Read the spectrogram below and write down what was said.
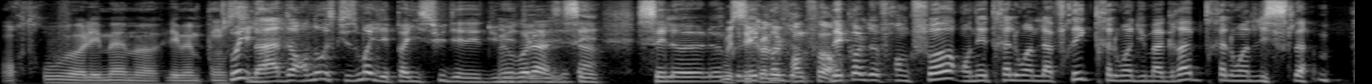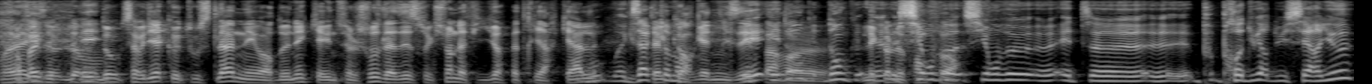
On retrouve les mêmes, les mêmes poncifs. Oui, bah Adorno, excuse-moi, il n'est pas issu des, du. Oui, voilà, du- c'est ça. c'est le, le- Oui, c'est l'école de Francfort. l'école de Francfort. On est très loin de l'Afrique, très loin du Maghreb, très loin de l'islam. En fait, donc ça veut dire que tout cela n'est ordonné qu'à une seule chose, la destruction de la figure patriarcale exactement. telle qu'organisée Et, par et donc, euh, donc, l'école euh, de si, on Francfort. veut, si on veut euh, être, euh, produire du sérieux,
